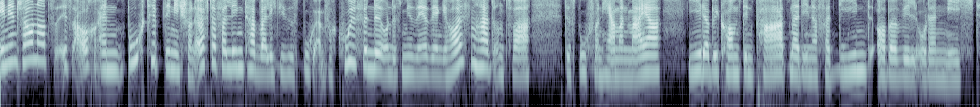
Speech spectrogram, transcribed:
In den Shownotes ist auch ein Buchtipp, den ich schon öfter verlinkt habe, weil ich dieses Buch einfach cool finde und es mir sehr, sehr geholfen hat. Und zwar das Buch von Hermann Mayer. Jeder bekommt den Partner, den er verdient, ob er will oder nicht.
